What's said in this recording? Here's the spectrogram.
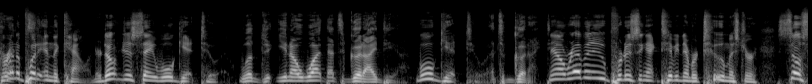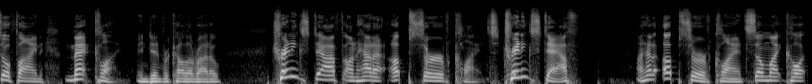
You want to put it in the calendar. Don't just say we'll get to it. well, do, you know what? That's a good idea. We'll get to it. That's a good idea. Now, revenue producing activity number two, Mr. So So Fine, Matt Klein in Denver, Colorado. Training staff on how to upserve clients. Training staff on how to upserve clients. Some might call it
